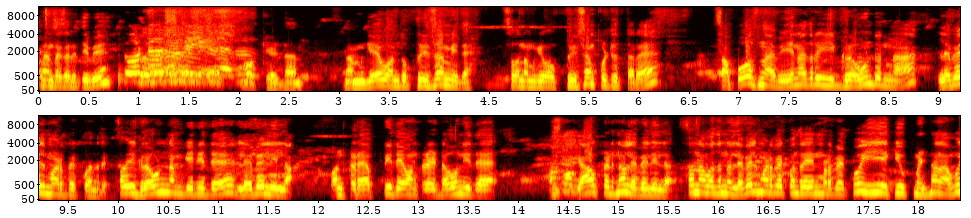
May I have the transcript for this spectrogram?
ಏನಂತ ಕರಿತೀವಿ? ಓಕೆ ಡನ್ ನಮಗೆ ಒಂದು ಪ್ರಿಸಮ್ ಇದೆ. ಸೊ ನಮಗೆ ಪ್ರಿಸಮ್ ಕೊಟ್ಟಿರ್ತಾರೆ. ಸಪೋಸ್ ನಾವೇನಾದರೂ ಈ ಗ್ರೌಂಡನ್ನ ಲೆವೆಲ್ ಮಾಡಬೇಕು ಅಂದ್ರೆ. ಸೊ ಈ ಗ್ರೌಂಡ್ ನಮ್ಗೆ ಏನಿದೆ ಲೆವೆಲ್ ಇಲ್ಲ. ಒಂದು ಕಡೆ ಅಪ್ ಇದೆ ಒಂದು ಕಡೆ ಡೌನ್ ಇದೆ. ಯಾವ ಕಡೆನೂ ಲೆವೆಲ್ ಇಲ್ಲ. ಸೊ ನಾವು ಅದನ್ನ ಲೆವೆಲ್ ಮಾಡಬೇಕು ಅಂದ್ರೆ ಏನ್ ಮಾಡಬೇಕು? ಈ ಎಕ್ವಿಪ್ಮೆಂಟ್ನ ನಾವು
